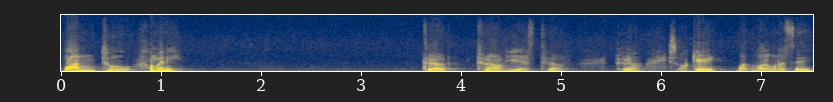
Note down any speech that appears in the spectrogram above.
One, two, how many? Twelve. Twelve, yes, twelve. You know, it's okay. What, what I want to say?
